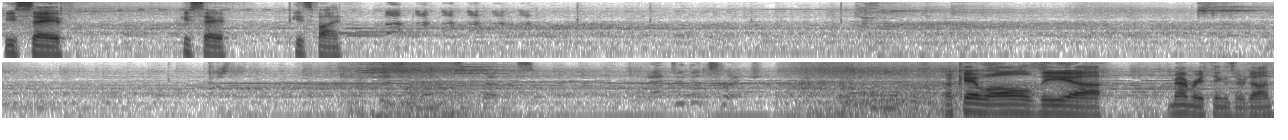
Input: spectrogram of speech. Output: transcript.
He's safe. He's safe. He's fine. Okay, well, all the uh, memory things are done.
